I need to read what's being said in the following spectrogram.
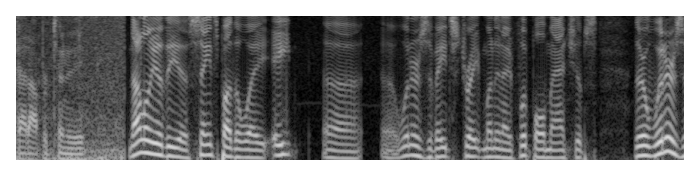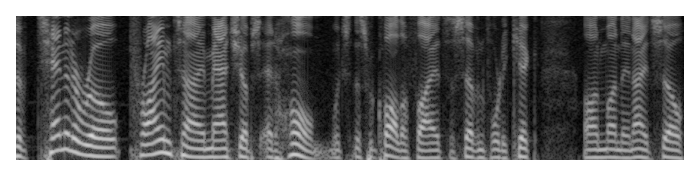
that opportunity. Not only are the uh, Saints, by the way, eight uh, uh winners of eight straight Monday Night Football matchups they're winners of 10 in a row primetime matchups at home, which this would qualify. It's a 740 kick on Monday night. So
